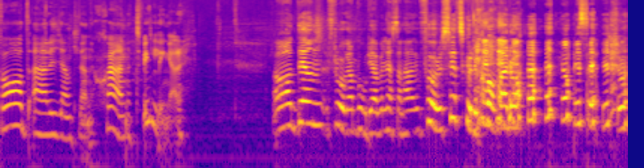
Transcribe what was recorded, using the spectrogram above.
Vad är egentligen stjärntvillingar? Ja, den frågan borde jag väl nästan ha förutsett skulle komma då. om vi säger så.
